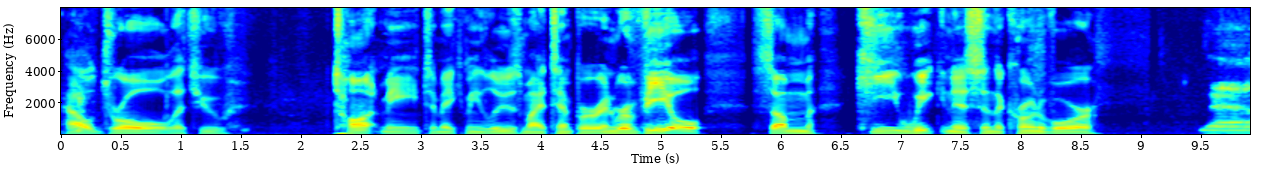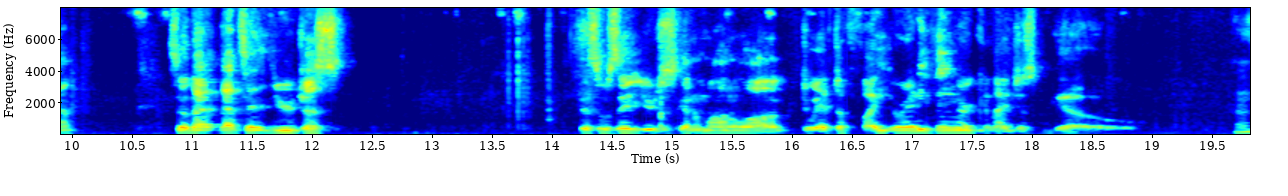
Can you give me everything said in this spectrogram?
how droll that you taunt me to make me lose my temper and reveal some key weakness in the chronovore. Nah. So that that's it. You're just this was it. You're just gonna monologue. Do we have to fight or anything, or can I just go? Hmm.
